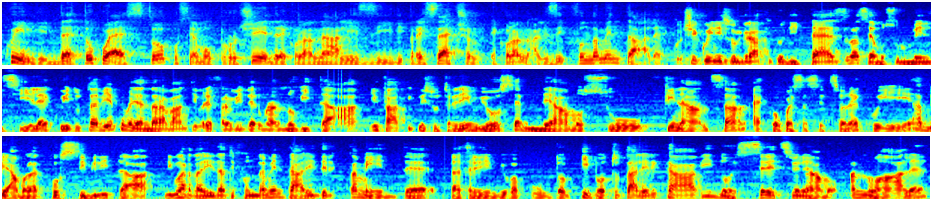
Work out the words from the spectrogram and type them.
quindi detto questo possiamo procedere con l'analisi di price action e con l'analisi fondamentale. Eccoci quindi sul grafico di Tesla, siamo sul mensile qui, tuttavia prima di andare avanti vorrei farvi vedere una novità, infatti qui su TradingView se andiamo su finanza, ecco questa sezione qui, abbiamo la possibilità di guardare i dati fondamentali direttamente da TradingView appunto, tipo totale ricavi, noi selezioniamo annuale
